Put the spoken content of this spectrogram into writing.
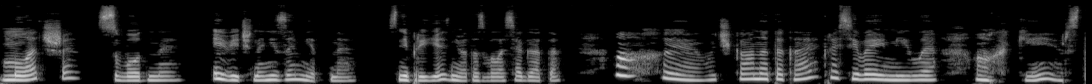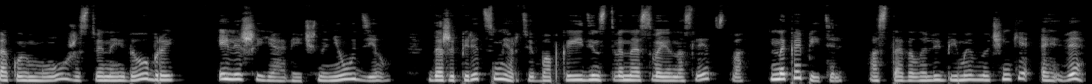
Младшая, сводная и вечно незаметная, с неприязнью отозвалась Агата. Ах, Эвочка, она такая красивая и милая. Ах, Керс, такой мужественный и добрый. И лишь я вечно не удел. Даже перед смертью бабка единственное свое наследство, накопитель, оставила любимой внученьке Эве.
